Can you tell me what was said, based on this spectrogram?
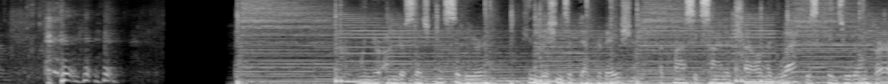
am. when you're under such severe conditions of deprivation. A classic sign of child neglect is kids who don't grow.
